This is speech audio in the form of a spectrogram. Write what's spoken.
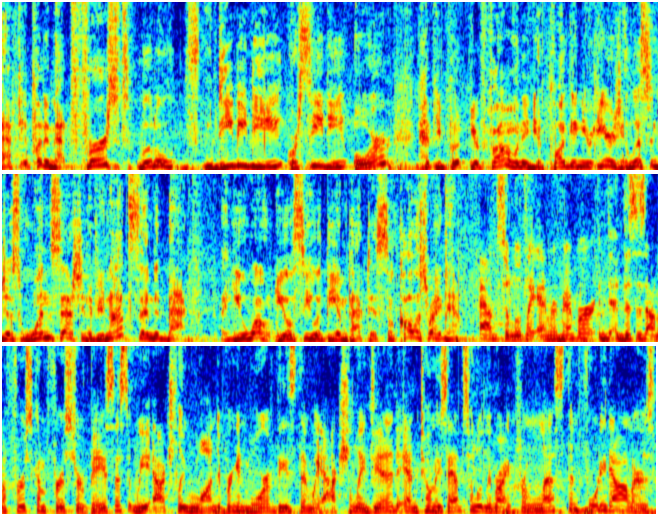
after you put in that first little DVD or CD, or if you put your phone and you plug in your ears, you listen just one session. If you're not, send it back. You won't. You'll see what the impact is. So call us right now. Absolutely. And remember, this is on a first come, first serve basis. We actually wanted to bring in more of these than we actually did. And Tony's absolutely right. For less than $40,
